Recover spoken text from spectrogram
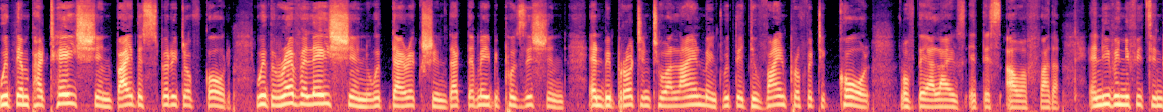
with impartation by the Spirit of God, with revelation, with direction, that they may be positioned and be brought into alignment with the divine prophetic call of their lives at this hour, Father. And even if it's in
